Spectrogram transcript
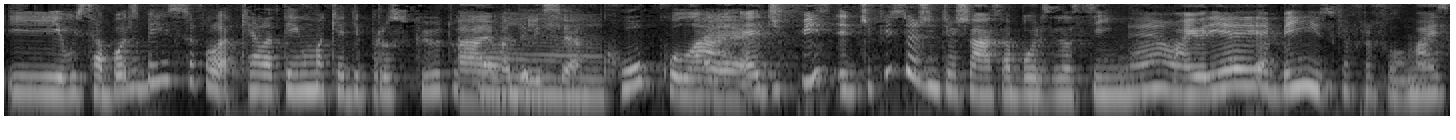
E os sabores, bem isso que você falou, aquela tem uma que é de prosciutto Ah, com é uma delícia. rúcula. É. É. difícil, é difícil a gente achar sabores assim, né? A maioria é bem isso que a Fran falou, mas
